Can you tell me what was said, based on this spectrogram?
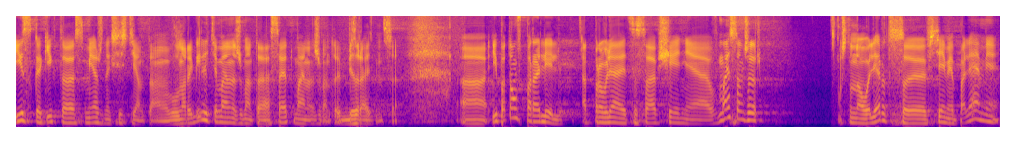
из каких-то смежных систем. Там, vulnerability management, asset management, без разницы. А, и потом в параллель отправляется сообщение в мессенджер, что новый алерт с э, всеми полями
